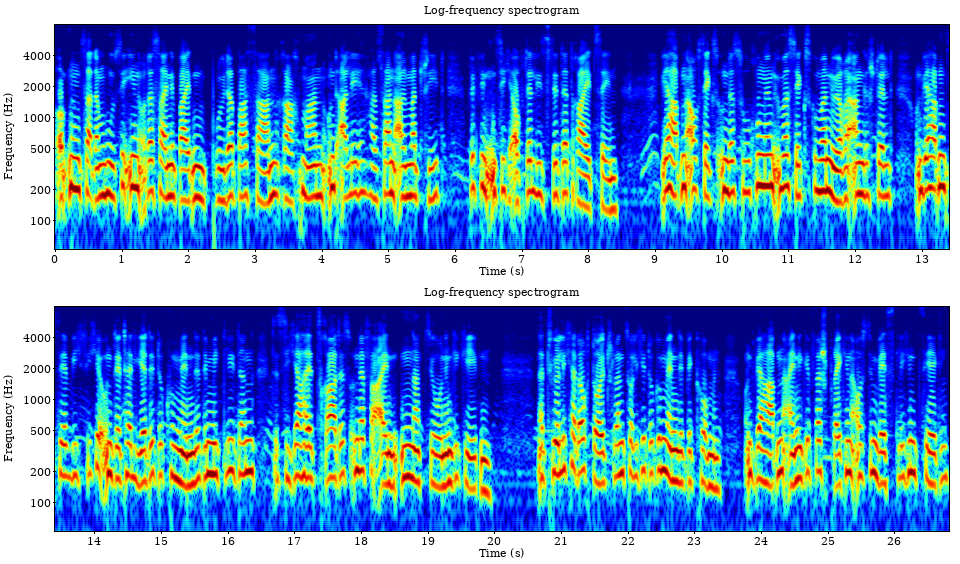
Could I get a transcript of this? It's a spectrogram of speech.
Ob nun Saddam Hussein oder seine beiden Brüder Basan, Rahman und Ali Hassan al-Majid befinden sich auf der Liste der 13. Wir haben auch sechs Untersuchungen über sechs Gouverneure angestellt und wir haben sehr wichtige und detaillierte Dokumente den Mitgliedern des Sicherheitsrates und der Vereinten Nationen gegeben. Natürlich hat auch Deutschland solche Dokumente bekommen und wir haben einige Versprechen aus dem westlichen Zirkel,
